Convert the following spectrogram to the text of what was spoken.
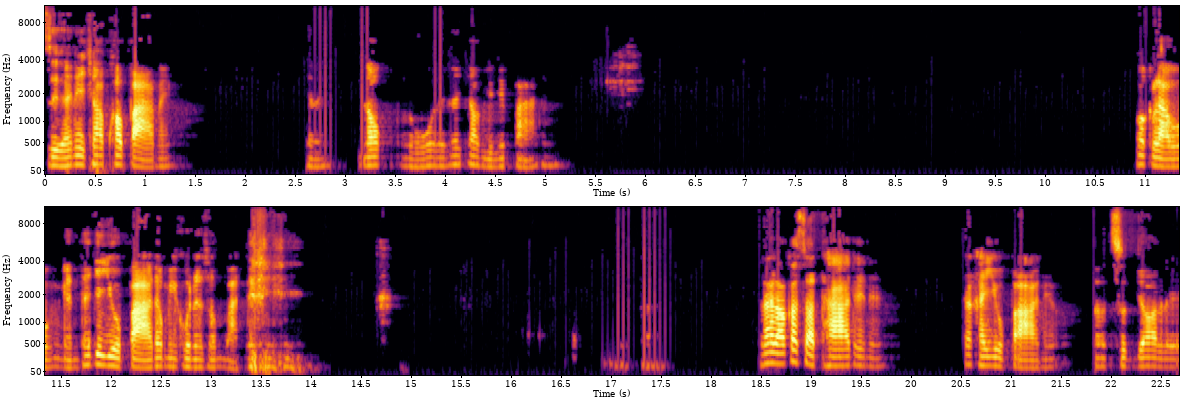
เสือนี่ชอบเข้าป่าไหมใช่ไหมนกหนูอะไรก็ชอบอยู่ในป่าพวกเราเห็นถ้าจะอยู่ป่าต้องมีคุณสมบัติ แล้วเราก็ศรัทธาด้วยเนี่ย ถ้าใครอยู่ป่าเนี่ยสุดยอดเลย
